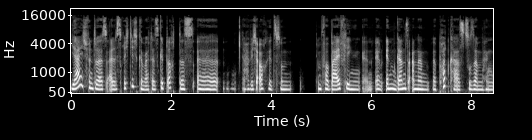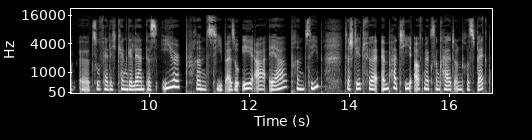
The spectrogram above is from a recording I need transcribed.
ja, ich finde, du hast alles richtig gemacht. Es gibt auch das, äh, habe ich auch jetzt so im Vorbeifliegen in, in einem ganz anderen äh, Podcast-Zusammenhang äh, zufällig kennengelernt, das EAR-Prinzip, also E-A-R-Prinzip. Das steht für Empathie, Aufmerksamkeit und Respekt.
